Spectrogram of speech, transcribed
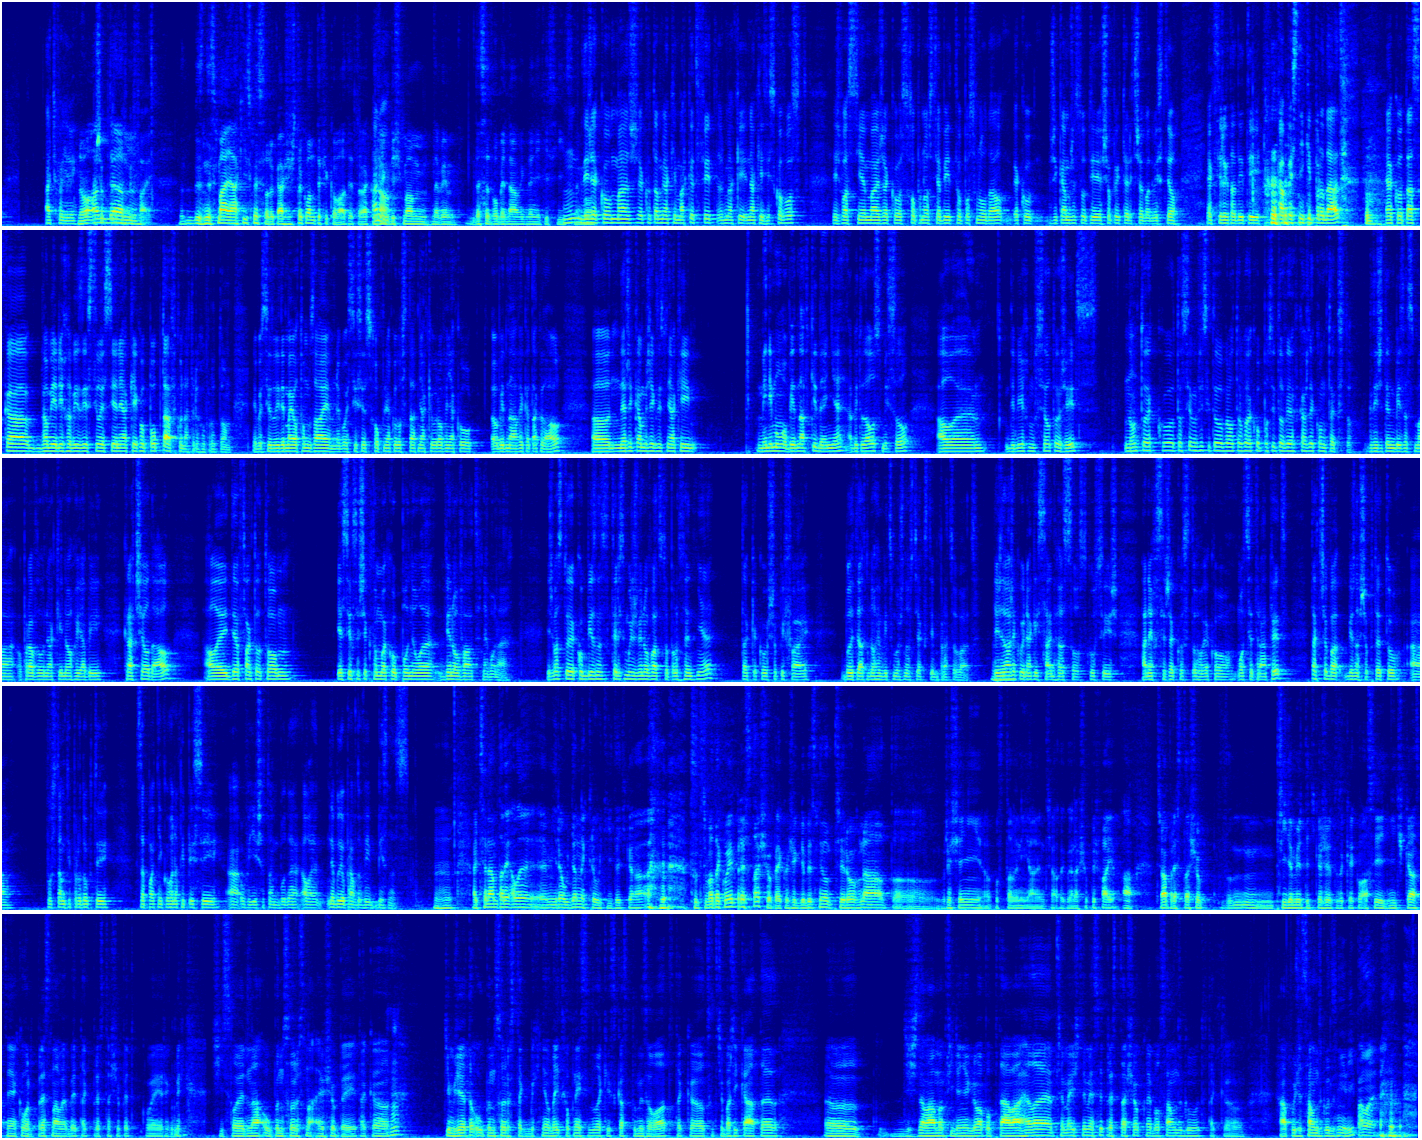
Ať chodí no a Shopify. Biznis má nějaký smysl, dokážeš to kvantifikovat? Je to jako, ano. že když mám, nevím, 10 objednávek denně tisíc? Hmm, nebo... Když jako máš jako tam nějaký market fit, nějaký, nějaký ziskovost, když vlastně máš jako schopnost, aby to posunul dál, jako říkám, že jsou ty shopy, které třeba bys chtěl, jak si řekl tady, ty kapesníky prodat, jako otázka velmi rychle by zjistil, jestli je nějaký jako poptávku na trhu pro tom, nebo jestli lidé mají o tom zájem, nebo jestli jsi schopný jako dostat nějaký úroveň jako objednávek a tak dále. Eh, neříkám, že existuje nějaký minimum objednávky denně, aby to dalo smysl, ale kdybych musel to říct, no to, jako, to si vždycky to bral trochu jako pocitově v každém kontextu. Když ten biznes má opravdu nějaké nohy, aby kračil dál, ale jde fakt o tom, jestli chceš k tomu jako plně věnovat nebo ne. Když vás to je jako biznes, který si můžeš věnovat stoprocentně, tak jako Shopify budete dát mnohem víc možností, jak s tím pracovat. Když mm-hmm. dáš jako nějaký side hustle, zkusíš a nechceš jako z toho jako moc se trápit, tak třeba běž na ShopTetu a pust tam ty produkty, zaplat někoho na PPC a uvidíš, co tam bude, ale nebude opravdový business. Mm-hmm. Ať se nám tady ale eh, Míra Uděl nekroutí teďka, co třeba takový PrestaShop, jakože kdybys měl přirovnat uh, řešení postavený, já nevím, třeba takhle na Shopify a třeba PrestaShop, mm, přijde mi teďka, že je to tak jako asi jednička, stejně jako WordPress na weby, tak PrestaShop je takový, řekl bych, číslo jedna open source na e-shopy, tak uh-huh. tím, že je to open source, tak bych měl být schopný si to taky zcustomizovat, tak uh, co třeba říkáte, uh, když za váma přijde někdo a poptává, hele, přemýšlím, jestli PrestaShop nebo Sounds Good, tak chápu, že Sounds Good zní líp, ale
